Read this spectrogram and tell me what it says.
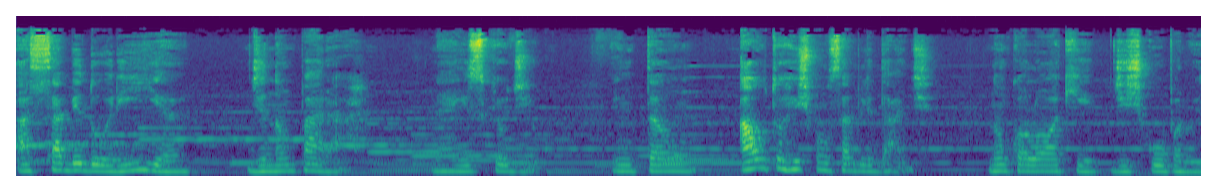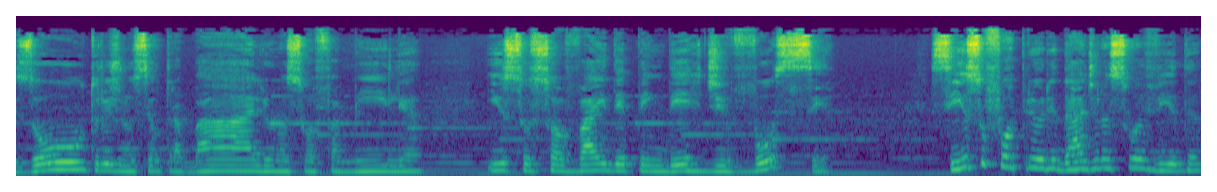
a sabedoria de não parar. Né? É isso que eu digo. Então, autorresponsabilidade. Não coloque desculpa nos outros, no seu trabalho, na sua família. Isso só vai depender de você. Se isso for prioridade na sua vida,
